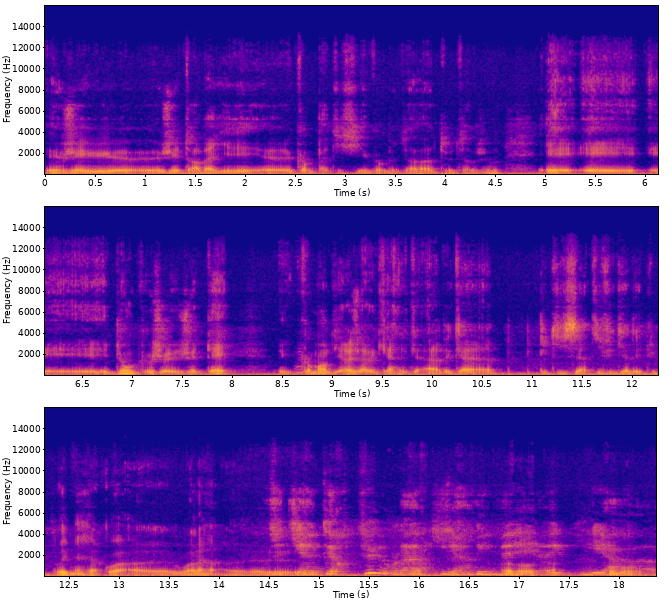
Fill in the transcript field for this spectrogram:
Et j'ai eu, euh, j'ai travaillé euh, comme pâtissier, comme ça, tout ça. Et, et, et donc, j'étais, comment dirais-je, avec un, avec un petit certificat d'études primaires, quoi. Euh, voilà. Vous étiez un cœur pur, là, qui arrivait, oh, qui a...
